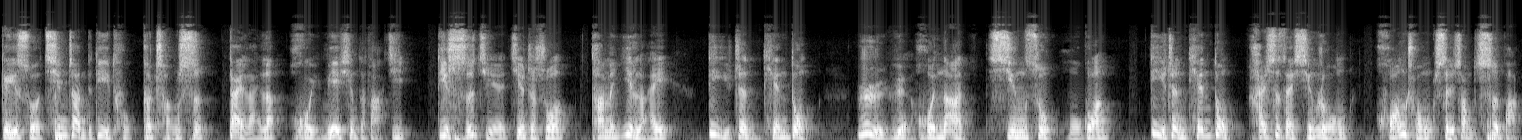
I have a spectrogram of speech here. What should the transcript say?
给所侵占的地图和城市带来了毁灭性的打击。第十节接着说，他们一来，地震天动，日月昏暗，星宿无光。地震天动，还是在形容蝗虫身上的翅膀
